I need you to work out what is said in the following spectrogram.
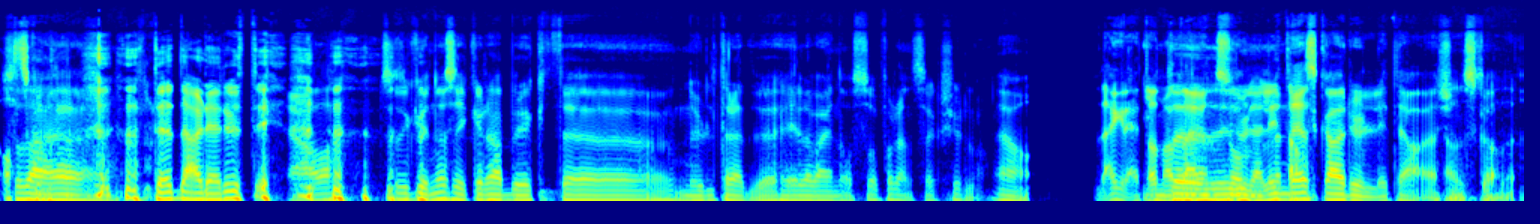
da Så det er, Det er dere ute i. Ja da. Så du kunne sikkert ha brukt uh, 0,30 hele veien også, for den saks skyld. da. Ja. Det er greit at det, er sånn- ruller litt, Men det skal rulle litt, ja. Jeg Ja, det skjønner skal det.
